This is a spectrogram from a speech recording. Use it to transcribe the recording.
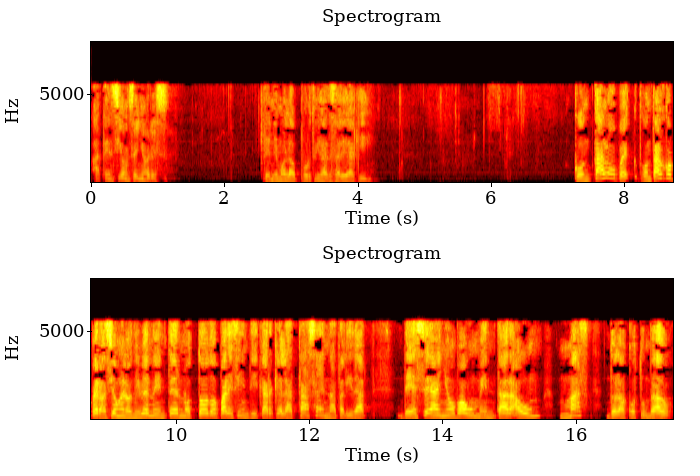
Atención, señores. Tenemos la oportunidad de salir de aquí. Con tal, con tal cooperación en los niveles internos, todo parece indicar que la tasa de natalidad de ese año va a aumentar aún más de lo acostumbrado,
